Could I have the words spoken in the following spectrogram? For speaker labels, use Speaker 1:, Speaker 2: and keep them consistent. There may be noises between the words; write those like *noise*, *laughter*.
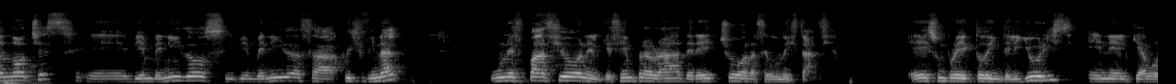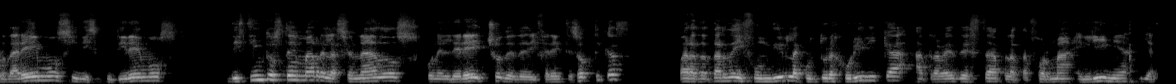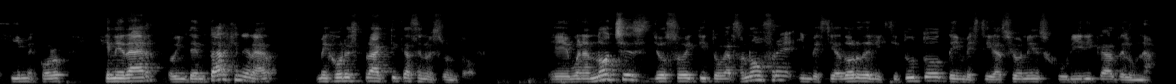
Speaker 1: buenas noches, eh, bienvenidos y bienvenidas a Juicio Final, un espacio en el que siempre habrá derecho a la segunda instancia. Es un proyecto de IntelliJuris en el que abordaremos y discutiremos distintos temas relacionados con el derecho desde diferentes ópticas para tratar de difundir la cultura jurídica a través de esta plataforma en línea y así mejor generar o intentar generar mejores prácticas en nuestro entorno. Eh, buenas noches, yo soy Tito Garzonofre, investigador del Instituto de Investigaciones Jurídicas de la UNAM.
